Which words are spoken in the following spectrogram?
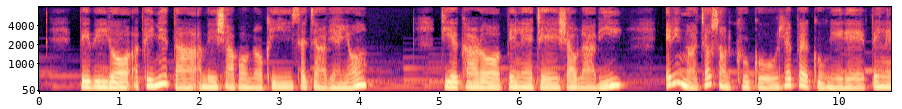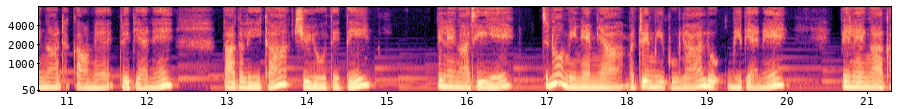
။ပေးပြီးတော့အဖေနဲ့သားအမေရှာပုံတော်ခီးဆက်ကြပြန်ရော။ ဒီအခါတော့ပင်လယ်ထဲရောက်လာပြီးအဲ့ဒီမှာကြောက်ဆောင်တစ်ခုကိုလှက်ပက်ကူးနေတဲ့ပင်လယ်ငါးတစ်ကောင်နဲ့တွေ့ပြန်တယ်။သားကလေးကယူယူသေးသေးပင်လင်ငါကြီးရဲ့ကျွန်တော်အမေနဲ့များမတွေ့မိဘူးလားလို့မေးပြန်တယ်ပင်လင်ငါက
